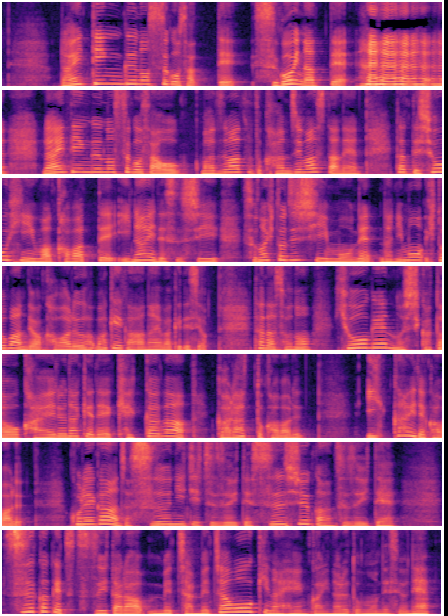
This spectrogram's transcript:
ライティングの凄さってすごいなって ライティングの凄さをまずまずと感じましたね。だって商品は変わっていないですし、その人自身もね、何も一晩では変わるわけがないわけですよ。ただその表現の仕方を変えるだけで結果がガラッと変わる。一回で変わる。これがじゃあ数日続いて数週間続いて数ヶ月続いたらめちゃめちゃ大きな変化になると思うんですよね。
